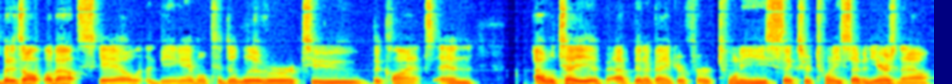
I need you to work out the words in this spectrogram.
but it's all about scale and being able to deliver to the clients. And I will tell you, I've been a banker for 26 or 27 years now,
